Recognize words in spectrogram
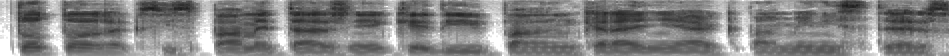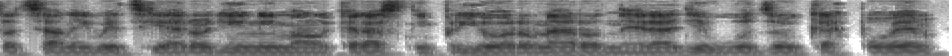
toto, ak si spamätáš, niekedy pán Krajniak, pán minister sociálnych vecí a rodiny mal krásny príhovor v Národnej rade, v úvodzovkách poviem,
